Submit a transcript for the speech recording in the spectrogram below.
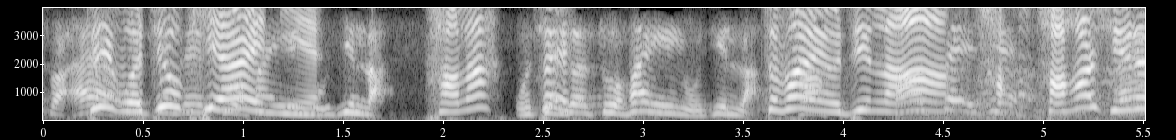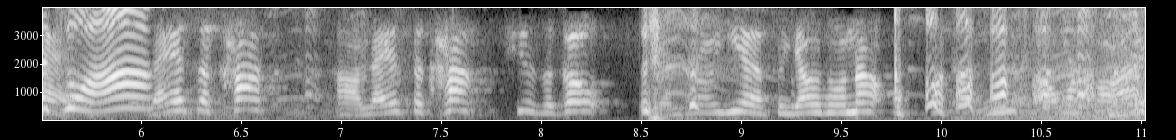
思，哎，对我就偏爱你有劲了，好了，我现再在做饭也有劲了，做饭也有劲了啊好好学着做啊哎来自炕啊，来自炕，去自沟，点头叶子摇头闹，你好好？哎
